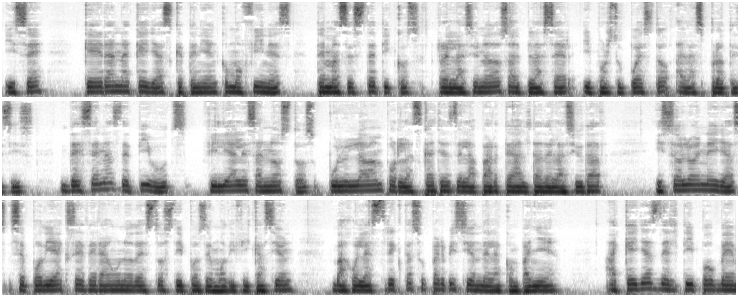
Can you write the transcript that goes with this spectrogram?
y C, que eran aquellas que tenían como fines temas estéticos relacionados al placer y por supuesto a las prótesis. Decenas de tibuts, filiales a Nostos, pululaban por las calles de la parte alta de la ciudad, y solo en ellas se podía acceder a uno de estos tipos de modificación bajo la estricta supervisión de la compañía. Aquellas del tipo B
